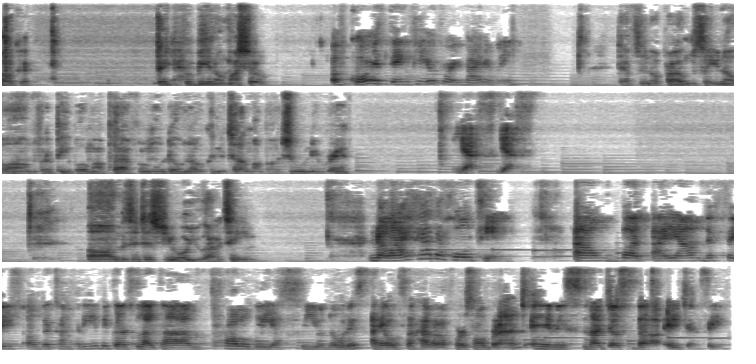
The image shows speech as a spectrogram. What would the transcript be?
Okay. Thank you for being on my show. Of course. Thank you for inviting me. Definitely no problem. So you know, um, for the people on my platform who don't know, can you tell them about you and your brand? Yes, yes. Um, is it just you or you got a team? No, I have a whole team. Um, but I am the face of the company because, like, um, probably as you noticed, I also have a personal brand, and it's not just the agency.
